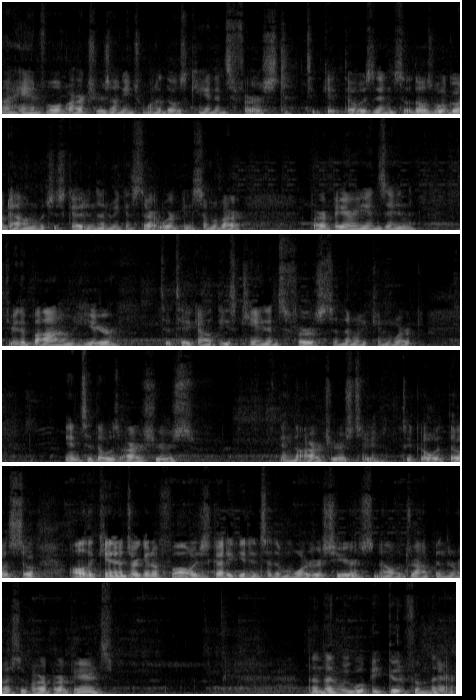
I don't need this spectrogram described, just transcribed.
a handful of archers on each one of those cannons first to get those in. So those will go down, which is good, and then we can start working some of our barbarians in through the bottom here to take out these cannons first, and then we can work into those archers in the archers to, to go with those. So all the cannons are going to fall. We just got to get into the mortars here. So now we'll drop in the rest of our barbarians. And then we will be good from there.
